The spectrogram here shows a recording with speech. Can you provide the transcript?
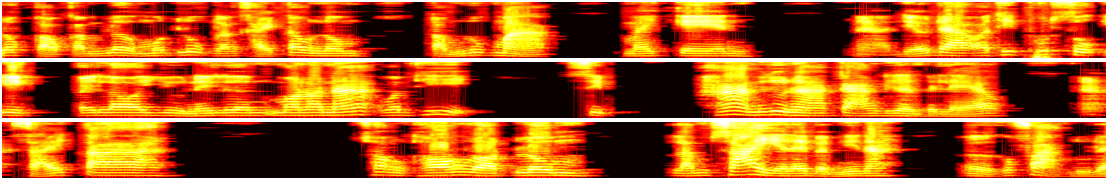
โรคเก่ากำเริบมดลูกรังไข่เต้านม ต่อมลูกหมาก ไมเกรนอ่าเดี๋ยวดาวอาทิตย์พุธศุกร์อีกไปลอยอยู่ในเรือนมรณะวันที่สิบห้ามิถุนากลางเดือนไปแล้วอ่าสายตา ช่องท้องหลอดลมลำไส้อะไรแบบนี้นะเออก็ฝากดูแล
